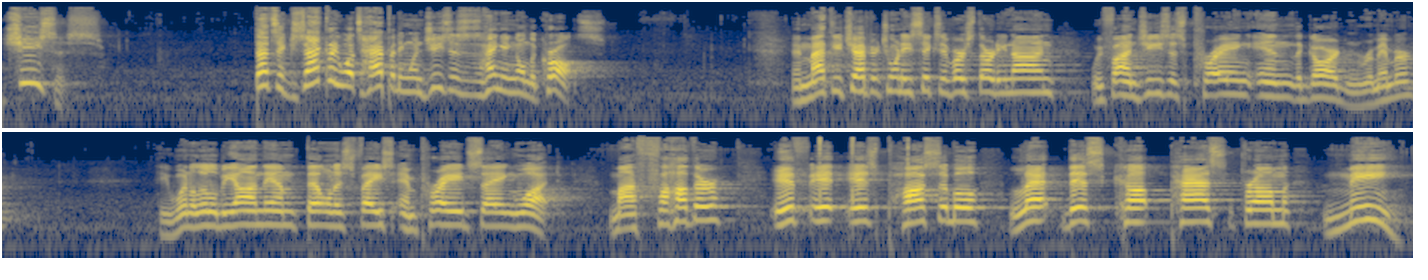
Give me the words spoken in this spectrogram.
Jesus. That's exactly what's happening when Jesus is hanging on the cross. In Matthew chapter 26 and verse 39, we find Jesus praying in the garden. Remember? He went a little beyond them, fell on his face, and prayed, saying, What? My Father, if it is possible, let this cup pass from me.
